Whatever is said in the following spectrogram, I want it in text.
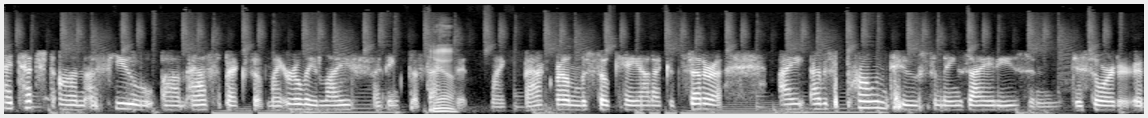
I touched on a few um, aspects of my early life. I think the fact Yeah. that my background was so chaotic, etc. I, I was prone to some anxieties and disorder, uh,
